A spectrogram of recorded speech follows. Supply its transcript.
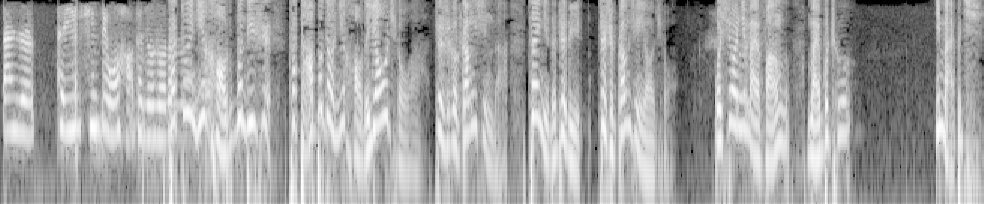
但是他一心对我好，他就说他对你好，问题是他达不到你好的要求啊，这是个刚性的，在你的这里，这是刚性要求。我希望你买房子，买部车，你买不起，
